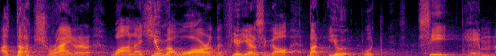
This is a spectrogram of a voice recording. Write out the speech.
a Dutch writer won a Hugo Award a few years ago, but you would see him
